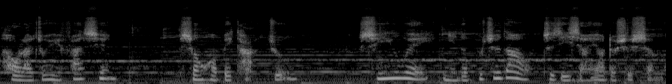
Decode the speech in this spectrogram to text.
后来终于发现，生活被卡住，是因为你都不知道自己想要的是什么。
